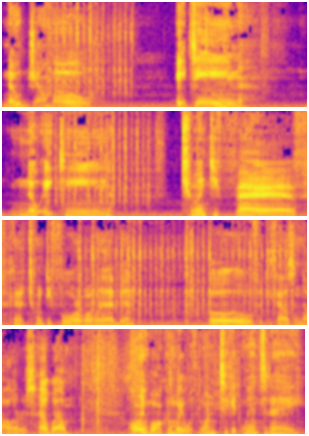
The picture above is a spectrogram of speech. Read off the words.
No jumbo. 18. No 18. 25. Got a 24. What would that have been? Oh, $50,000. Oh, well. Only walking away with one ticket win today.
